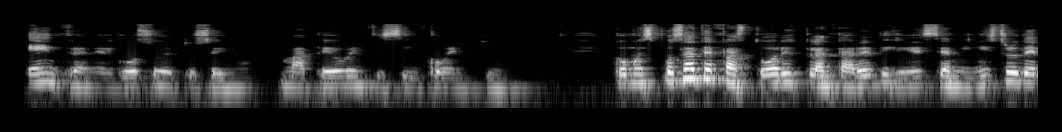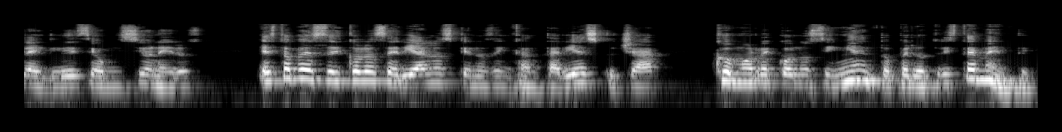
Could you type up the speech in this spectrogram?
entra en el gozo de tu Señor. Mateo 25, 21. Como esposas de pastores, plantadores de iglesia, ministros de la iglesia o misioneros, estos versículos serían los que nos encantaría escuchar como reconocimiento, pero tristemente,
